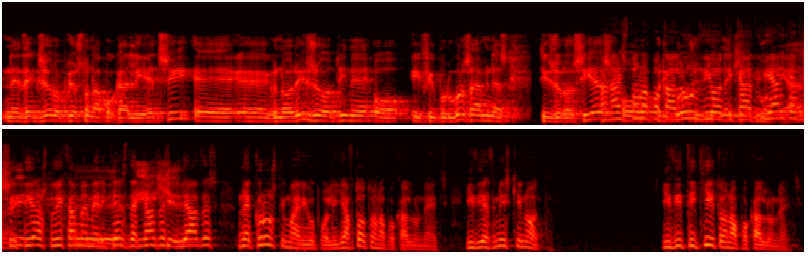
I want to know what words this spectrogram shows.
ναι, δεν ξέρω ποιος τον αποκαλεί έτσι. Ε, ε, γνωρίζω ότι είναι ο Υφυπουργός Άμυνας της Ρωσίας. Θανάση τον αποκαλούν διότι κατά τη διάρκεια της θητείας του είχαμε Ε, μερικές δεκάδες είχε- χιλιάδες νεκρούς στη Μαριούπολη. Γι' αυτό τον αποκαλούν έτσι. Η διεθνής κοινότητα. Οι δυτικοί τον αποκαλούν έτσι.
